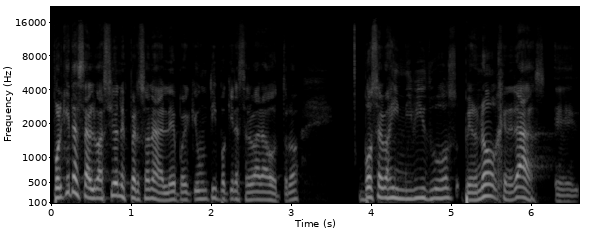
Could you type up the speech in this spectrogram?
porque estas salvaciones personales, porque un tipo quiere salvar a otro, vos salvás individuos, pero no generás eh,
